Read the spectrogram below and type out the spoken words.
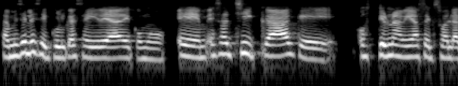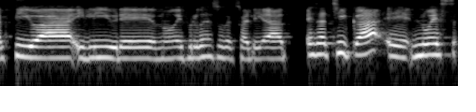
también se les inculca esa idea de como em, esa chica que tiene una vida sexual activa y libre, no disfruta de su sexualidad, esa chica eh, no es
